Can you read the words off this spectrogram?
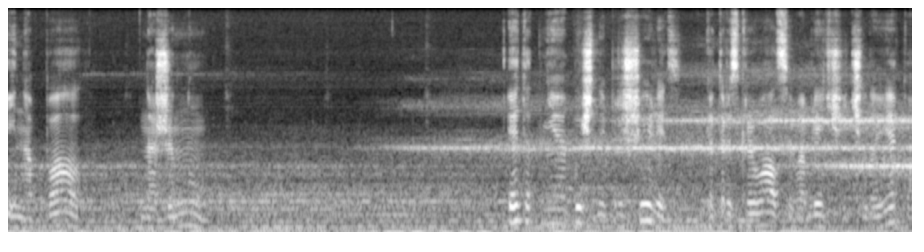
и напал на жену. Этот необычный пришелец, который скрывался в обличии человека,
